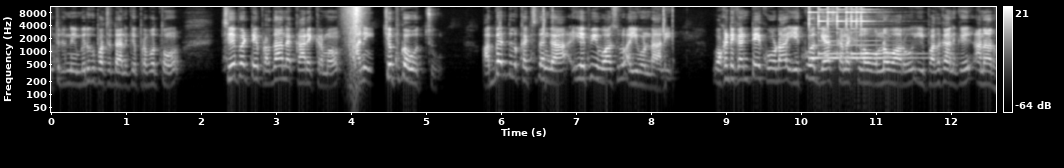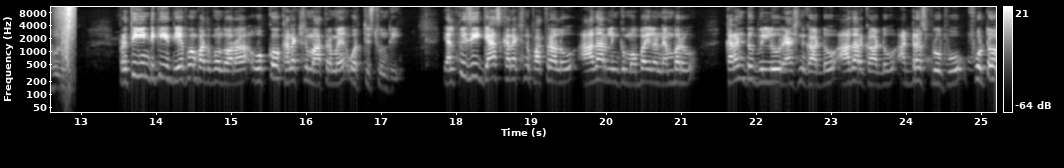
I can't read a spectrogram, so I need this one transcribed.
ఒత్తిడిని మెరుగుపరచడానికి ప్రభుత్వం చేపట్టే ప్రధాన కార్యక్రమం అని చెప్పుకోవచ్చు. అభ్యర్థులు ఖచ్చితంగా ఏపీ వాసులు అయి ఉండాలి. ఒకటి కంటే కూడా ఎక్కువ గ్యాస్ కనెక్షన్లో ఉన్నవారు ఈ పథకానికి అనర్హులు. ప్రతి ఇంటికి దీపం పథకం ద్వారా ఒక్కో కనెక్షన్ మాత్రమే వర్తిస్తుంది. ఎల్పిజి గ్యాస్ కనెక్షన్ పత్రాలు Aadhaar link mobile number current bill ration card Aadhaar card address proof photo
